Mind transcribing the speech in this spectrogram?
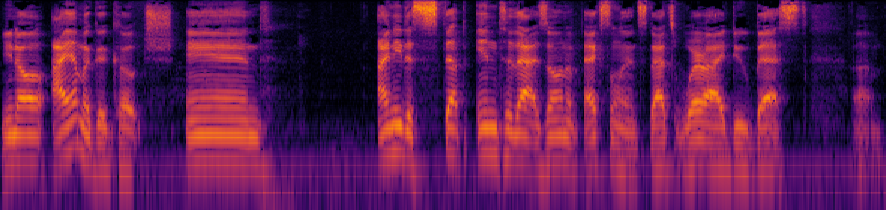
you know, I am a good coach and I need to step into that zone of excellence. That's where I do best. Um,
